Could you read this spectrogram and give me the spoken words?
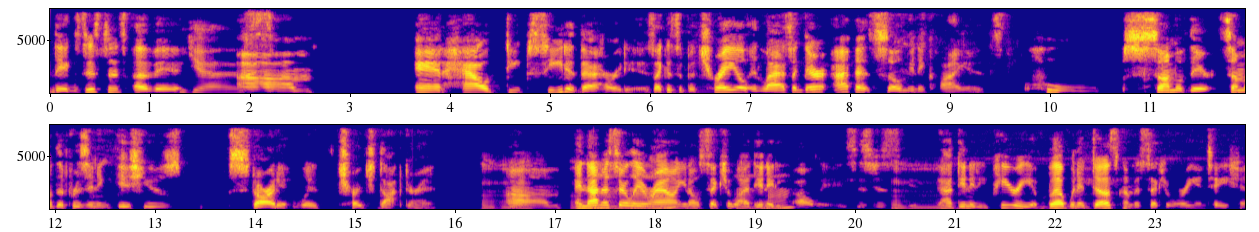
the existence of it. Yes. Um and how deep seated that hurt is. Like it's a betrayal. It lasts. Like there, I've had so many clients who some of their some of the presenting issues started with church doctrine, mm-hmm. um, and not necessarily Mhm. around you know sexual identity Mhm. always. It's just Mhm. identity period. But when it does come to sexual orientation,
